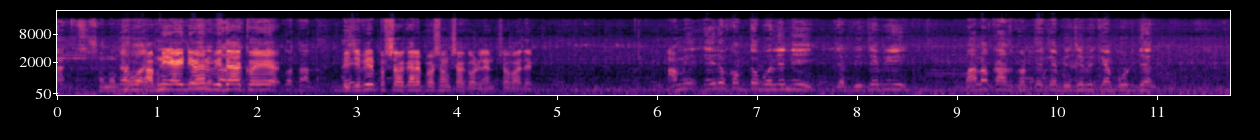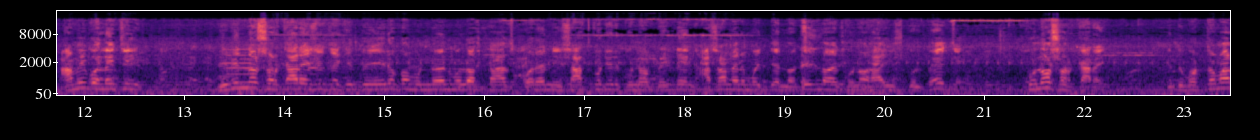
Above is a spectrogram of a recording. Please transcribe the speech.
রাখছি। আপনি এর বিধায়ক হয়ে বিজেপির সরকারের প্রশংসা করলেন সবাই দেখ আমি এইরকম তো বলিনি যে বিজেপি ভালো কাজ করতেছে বিজেপিকে ভোট দেন। আমি বলেছি বিভিন্ন সরকার এসেছে কিন্তু এইরকম উন্নয়নমূলক কাজ করেনি। সাত কোটির কোনো বিল্ডিং আসামের মধ্যে নদীর নয়, কোনো হাই স্কুল পেয়েছে, কোনো সরকারে। কিন্তু বর্তমান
